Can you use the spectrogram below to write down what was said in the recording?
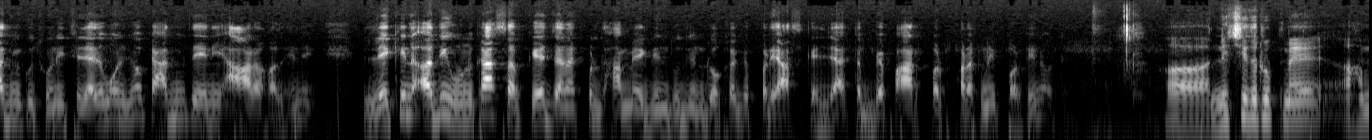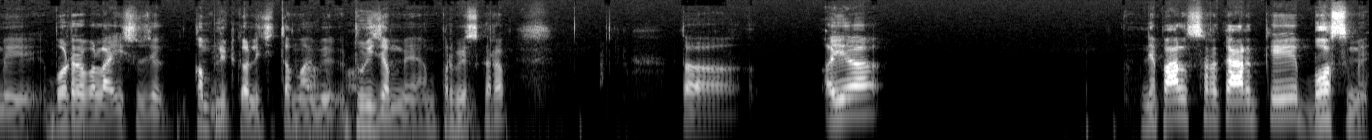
आदमी कुछ होनी चल जाए उन्हीं के आदमी तो यानी आ रहल है नहीं लेकिन यदि उनका सबके जनकपुर धाम में एक दिन दू दिन रोक के प्रयास कल जाए तो व्यापार पर फ़र्क नहीं पड़ती ना होते निश्चित रूप में हमें बॉर्डर वाला इशू जो कंप्लीट कर ली छी तऽ हम टूरिज़्म में हम प्रवेश करब। एहिया नेपाल सरकार के बस में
